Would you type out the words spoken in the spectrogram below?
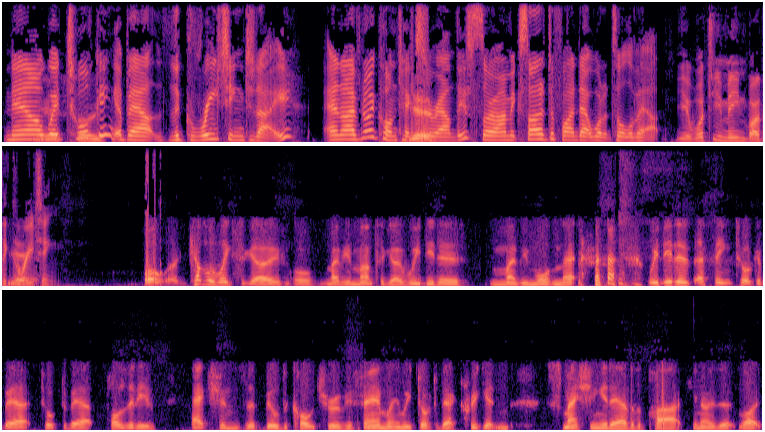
Now, Yeah, we're so- talking about the greeting today, and I have no context Yeah. around this, so I'm excited to find out what it's all about. Yeah, what do you mean by the Yeah. greeting? Well, a couple of weeks ago, or maybe a month ago, we did a maybe more than that. we did a, a thing talk about talked about positive actions that build the culture of your family, and we talked about cricket and smashing it out of the park. You know, that like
